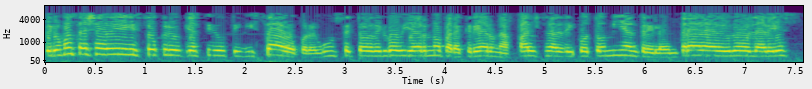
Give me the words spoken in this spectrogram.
Pero más allá de eso, creo que ha sido utilizado por algún sector del gobierno para crear una falsa dicotomía entre la entrada de dólares,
